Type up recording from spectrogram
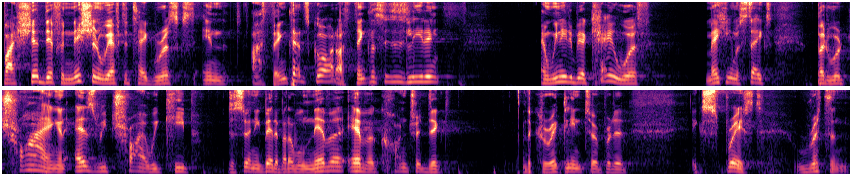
by sheer definition, we have to take risks in, I think that's God, I think this is His leading. And we need to be okay with making mistakes, but we're trying, and as we try, we keep discerning better, but I will never, ever contradict the correctly interpreted, expressed, written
